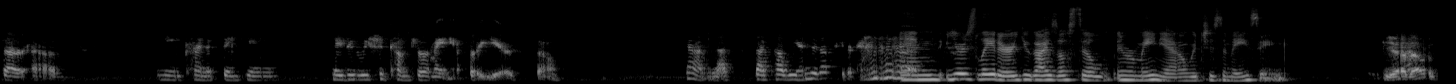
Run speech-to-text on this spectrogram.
start of me kind of thinking maybe we should come to Romania for a year. So yeah, and that's that's how we ended up here. And years later, you guys are still in Romania, which is amazing. yeah, that was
